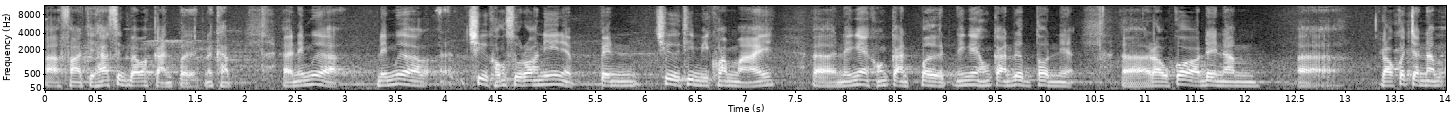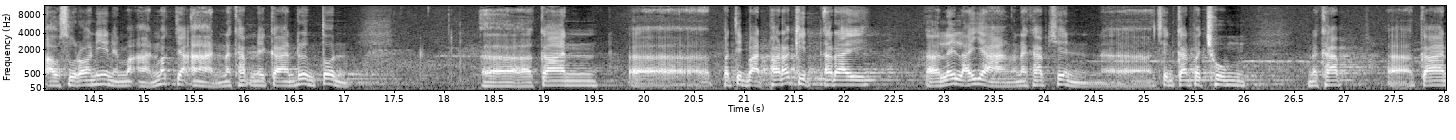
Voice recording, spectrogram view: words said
อ่าฟาติฮะซึ่งแปลว่าการเปิดนะครับในเมื่อในเมื่อชื่อของสุรนี้เนี่ยเป็นชื่อที่มีความหมาย ในแง่ของการเปิดในแง่ของการเริ่มต้นเนี่ยเราก็ได้นำเราก็จะนำเอาสุรนี้เนี่ยมาอ่านมักจะอ่านนะครับในการเริ่มต้นการปฏิบัติภารกิจอะไรหลาย ๆ อย่างนะครับ เช่นเช่นการประชุมนะครับการ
